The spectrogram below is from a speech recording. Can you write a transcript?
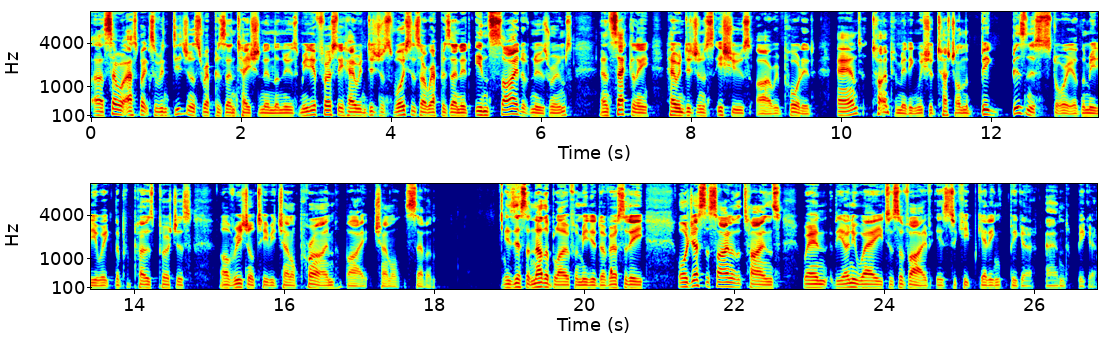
uh, several aspects of Indigenous representation in the news media. Firstly, how Indigenous voices are represented inside of newsrooms, and secondly, how Indigenous issues are reported. And, time permitting, we should touch on the big business story of the Media Week the proposed purchase of regional TV channel Prime by Channel 7. Is this another blow for media diversity, or just a sign of the times when the only way to survive is to keep getting bigger and bigger?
